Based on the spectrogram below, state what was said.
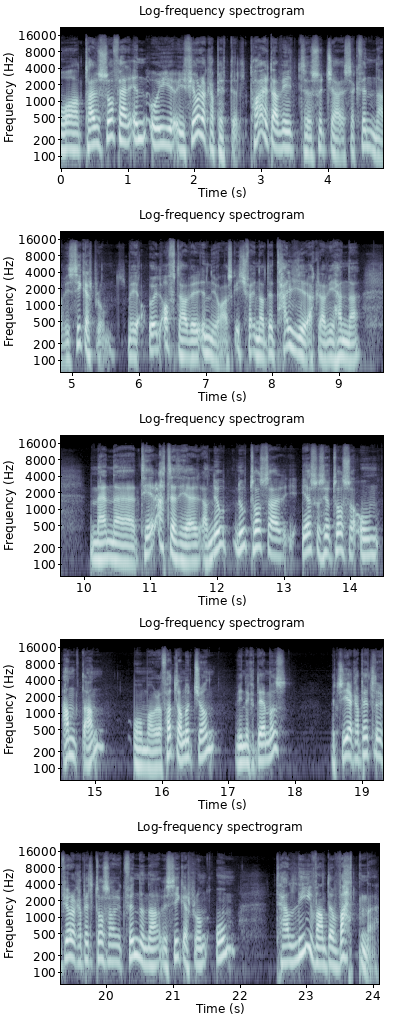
Og tar vi så fær inn i, i fjorda kapittel, ta er det vi suttja disse kvinna vid Sikarsbron, som vi ofte har vært inne i, jeg skal ikke få inn detaljer akkurat vi henne, men uh, til at det her, at nå, nå tåsar, Jesus sier tåsar om andan, om å være føtter av nudjon, vi Nicodemus, i tredje kapittel, i fjorda kapittel tåsar vi kvinnerna vid Sikarsbron om til livande vattnet,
